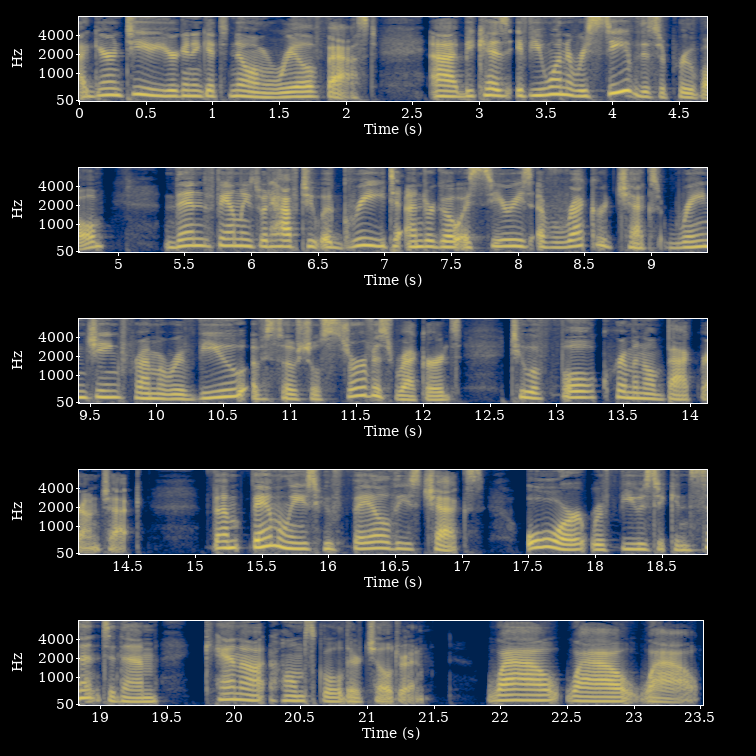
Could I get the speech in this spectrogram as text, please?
I guarantee you you're going to get to know them real fast. Uh, because if you want to receive this approval, then families would have to agree to undergo a series of record checks ranging from a review of social service records to a full criminal background check. Fam- families who fail these checks or refuse to consent to them cannot homeschool their children. Wow, wow, wow.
